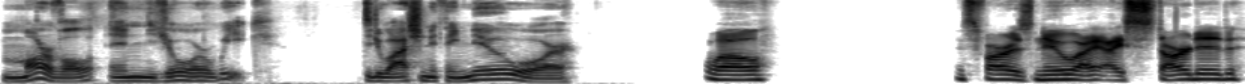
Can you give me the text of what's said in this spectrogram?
Marvel in your week? Did you watch anything new or? Well, as far as new, I, I started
